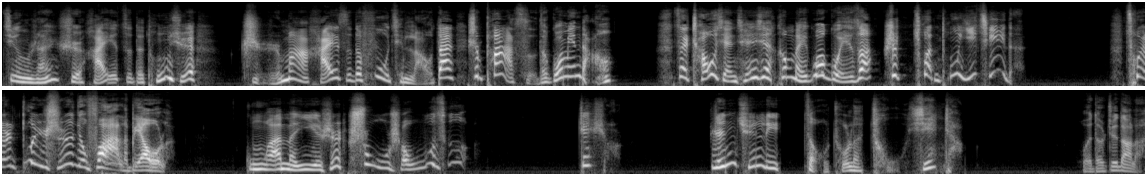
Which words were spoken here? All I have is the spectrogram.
竟然是孩子的同学指骂孩子的父亲老丹是怕死的国民党，在朝鲜前线和美国鬼子是串通一气的。翠儿顿时就发了飙了，公安们一时束手无策。这时候，人群里走出了楚县长。我都知道了，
